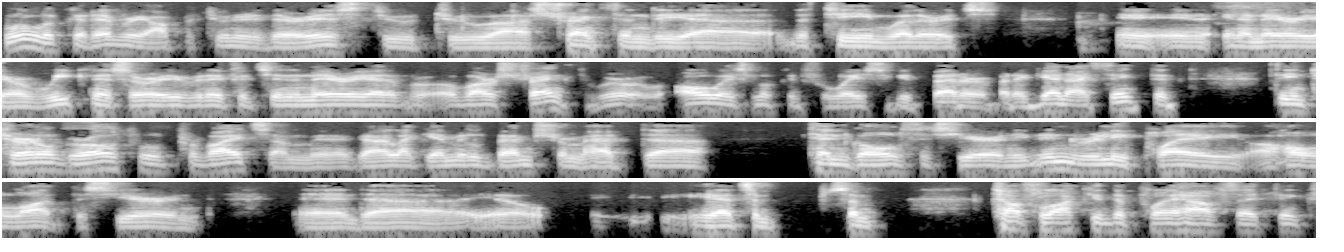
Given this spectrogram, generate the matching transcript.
We'll look at every opportunity there is to to uh, strengthen the uh, the team, whether it's in, in, an area of weakness or even if it's in an area of, of, our strength. We're always looking for ways to get better. But again, I think that the internal growth will provide some. A guy like Emil Bemstrom had uh, ten goals this year, and he didn't really play a whole lot this year, and and uh, you know he had some some tough luck in the playoffs. I think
